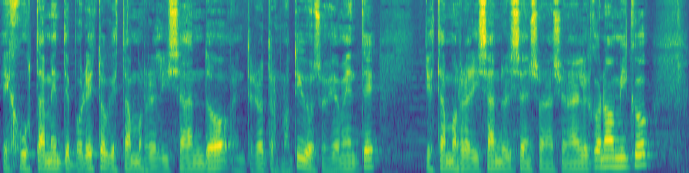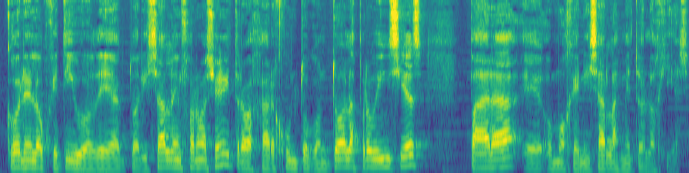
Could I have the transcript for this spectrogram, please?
Es justamente por esto que estamos realizando, entre otros motivos obviamente, que estamos realizando el Censo Nacional Económico con el objetivo de actualizar la información y trabajar junto con todas las provincias para eh, homogenizar las metodologías.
